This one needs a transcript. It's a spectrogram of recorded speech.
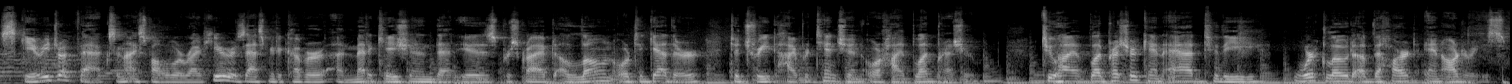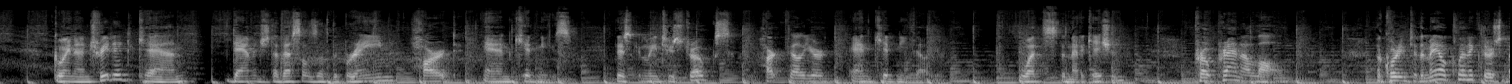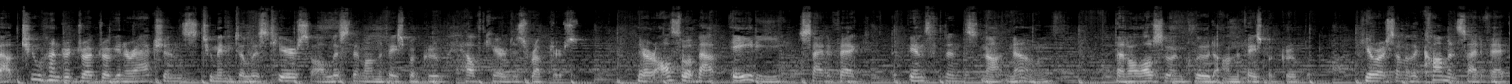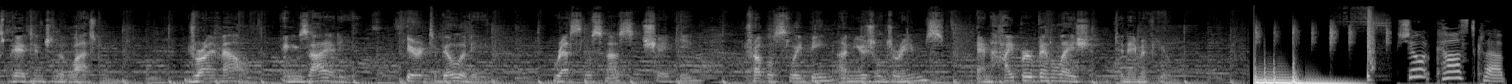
Scary Drug Facts, an ICE follower right here, has asked me to cover a medication that is prescribed alone or together to treat hypertension or high blood pressure. Too high of blood pressure can add to the workload of the heart and arteries. Going untreated can damage the vessels of the brain, heart, and kidneys. This can lead to strokes, heart failure, and kidney failure. What's the medication? Propranolol According to the Mayo Clinic, there's about 200 drug drug interactions, too many to list here, so I'll list them on the Facebook group Healthcare Disruptors. There are also about 80 side effect incidents not known that I'll also include on the Facebook group. Here are some of the common side effects. Pay attention to the last one dry mouth, anxiety, irritability, restlessness, shaking, trouble sleeping, unusual dreams, and hyperventilation, to name a few. Short Cast Club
